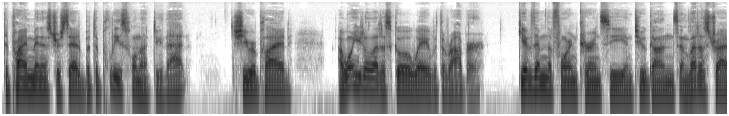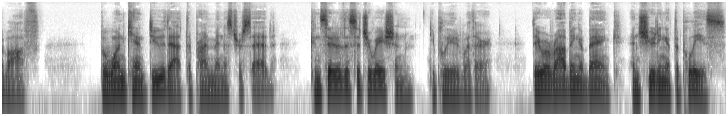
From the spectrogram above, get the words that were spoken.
The Prime Minister said, But the police will not do that. She replied, I want you to let us go away with the robber. Give them the foreign currency and two guns and let us drive off. But one can't do that, the Prime Minister said. Consider the situation, he pleaded with her. They were robbing a bank and shooting at the police.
